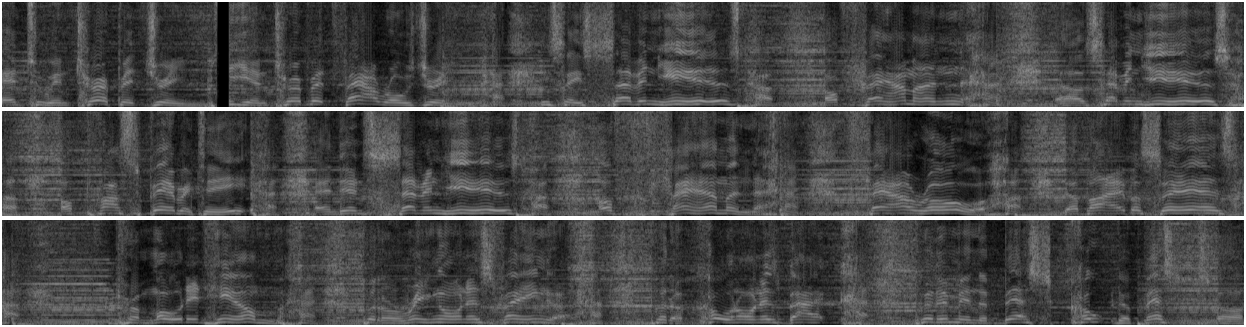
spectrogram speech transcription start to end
and to interpret dreams. He interpret Pharaoh's dream. He says seven years of famine, uh, seven years of prosperity, and then seven years of famine. Pharaoh, the Bible says, promoted him, put a ring on his finger, put a coat on his back, put him in the best coat, the best uh,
